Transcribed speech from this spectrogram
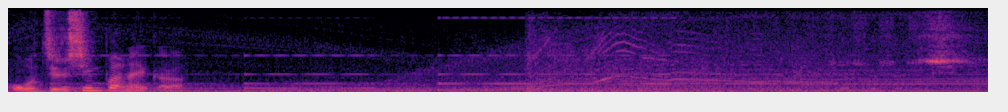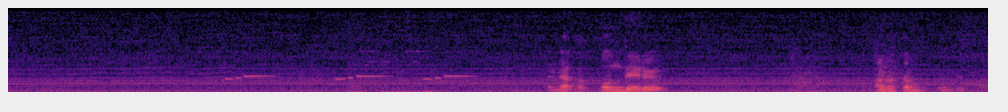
こ落ちる心配ないから。よしよしよしなんか飛んでる。あなたも飛んでた。こ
